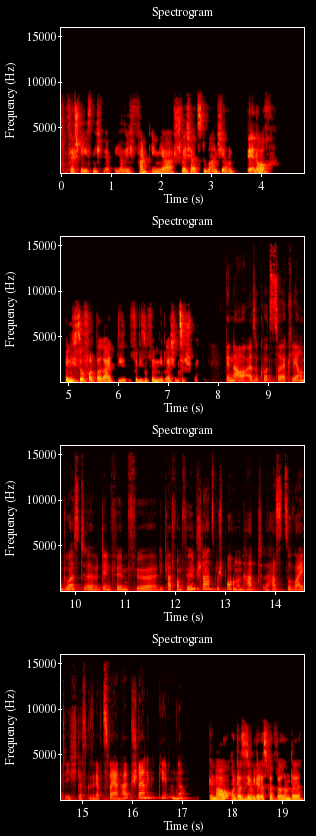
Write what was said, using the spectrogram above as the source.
verstehe ich es nicht wirklich. Also ich fand ihn ja schwächer als du, Antje, und dennoch bin ich sofort bereit, die, für diesen Film in die Brechen zu springen. Genau, also kurz zur Erklärung, du hast äh, den Film für die Plattform Filmstarts besprochen und hat, hast, soweit ich das gesehen habe, zweieinhalb Sterne gegeben, ne? Genau, und das ist ja wieder das Verwirrende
